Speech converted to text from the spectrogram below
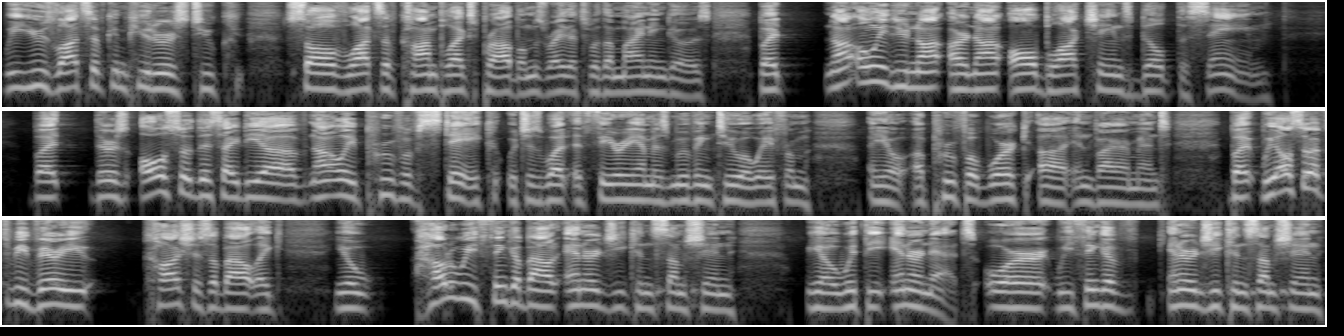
we use lots of computers to c- solve lots of complex problems, right? That's where the mining goes. But not only do not are not all blockchains built the same, but there's also this idea of not only proof of stake, which is what Ethereum is moving to away from, you know, a proof of work uh, environment, but we also have to be very cautious about like, you know, how do we think about energy consumption you know with the internet? Or we think of energy consumption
